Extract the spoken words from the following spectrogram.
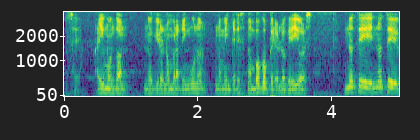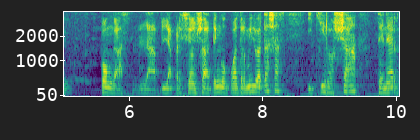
No sé, hay un montón. No quiero nombrar ninguno, no me interesa tampoco, pero lo que digo es, no te, no te pongas la, presión ya. Tengo 4.000 batallas y quiero ya tener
